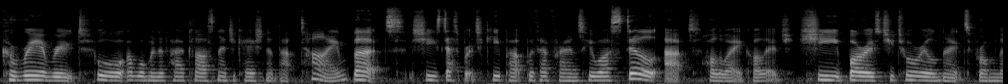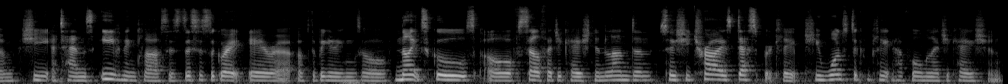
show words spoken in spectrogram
career route for a woman of her class and education at that time, but she's desperate to keep up with her friends who are still at Holloway College. She borrows tutorial notes from them. She attends evening classes. This is the great era of the beginnings of night schools, of self education in London. So she tries desperately. She wants to complete her formal education.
